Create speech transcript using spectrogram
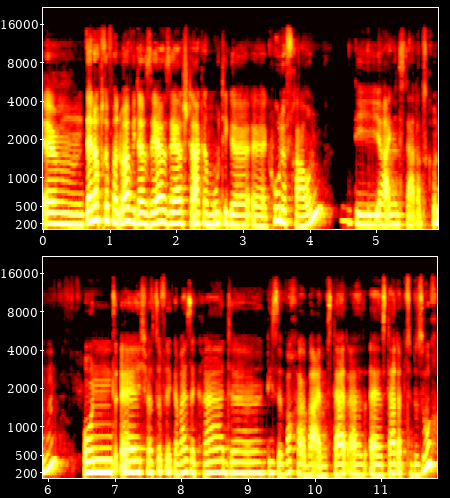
Ähm, dennoch trifft man immer wieder sehr, sehr starke, mutige, äh, coole Frauen, die ihre eigenen Startups gründen. Und äh, ich war zufälligerweise gerade diese Woche bei einem Start, äh, Startup zu Besuch,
